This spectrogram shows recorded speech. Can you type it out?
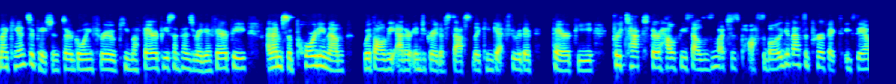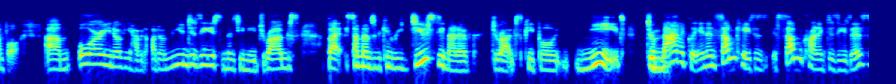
my cancer patients, they're going through chemotherapy, sometimes radiotherapy, and I'm supporting them with all the other integrative stuff so they can get through their therapy, protect their healthy cells as much as possible. Like, That's a perfect example. Um, or, you know, if you have an autoimmune disease, sometimes you need drugs, but sometimes we can reduce the amount of drugs people need dramatically. And in some cases, some chronic diseases,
